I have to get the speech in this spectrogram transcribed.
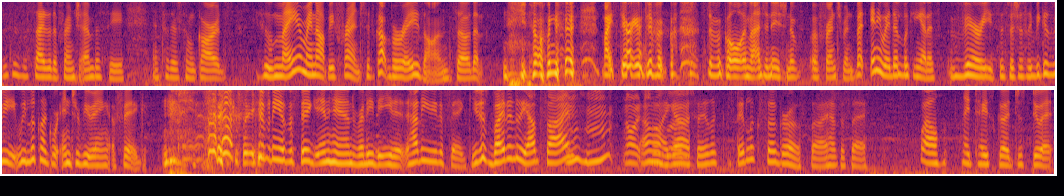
this is the site of the French embassy, and so there's some guards who may or may not be French. They've got berets on, so that you know my stereotypical typical imagination of, of Frenchmen. But anyway, they're looking at us very suspiciously because we, we look like we're interviewing a fig. Tiffany has a fig in hand, ready to eat it. How do you eat a fig? You just bite into the outside? mm-hmm. Oh, it's oh my gosh, they look they look so gross, though. I have to say. Well, They taste good. Just do it.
